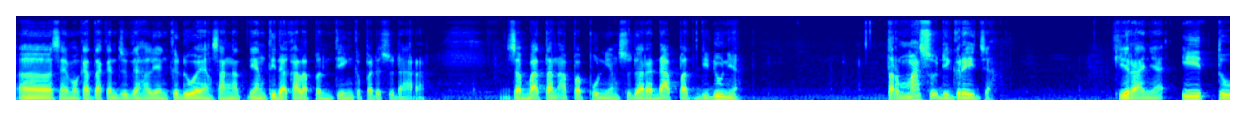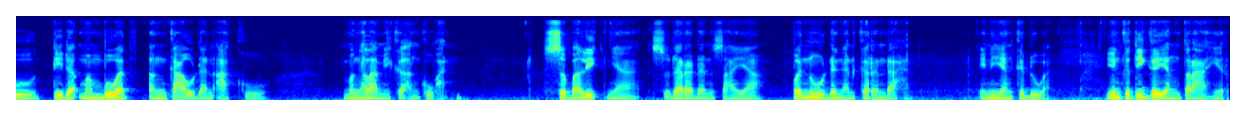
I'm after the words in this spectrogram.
Uh, saya mau katakan juga hal yang kedua yang sangat yang tidak kalah penting kepada saudara. Jabatan apa pun yang saudara dapat di dunia, termasuk di gereja, kiranya itu tidak membuat engkau dan aku mengalami keangkuhan. Sebaliknya, saudara dan saya penuh dengan kerendahan. Ini yang kedua. Yang ketiga, yang terakhir.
